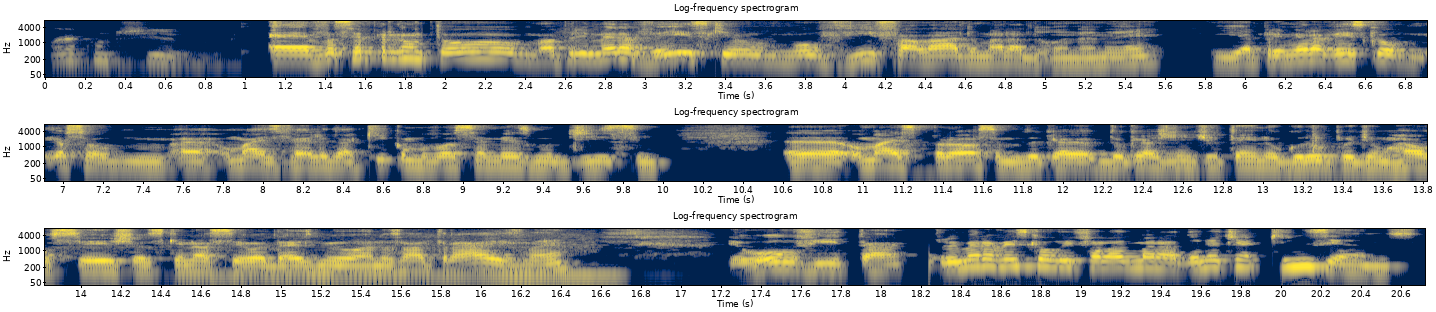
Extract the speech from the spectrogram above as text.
agora é contigo. É, você perguntou a primeira vez que eu ouvi falar do Maradona, né? E a primeira vez que eu, eu sou é, o mais velho daqui, como você mesmo disse, é, o mais próximo do que, do que a gente tem no grupo de um Raul Seixas que nasceu há 10 mil anos atrás, né? Eu ouvi, tá? A primeira vez que eu ouvi falar do Maradona eu tinha 15 anos.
